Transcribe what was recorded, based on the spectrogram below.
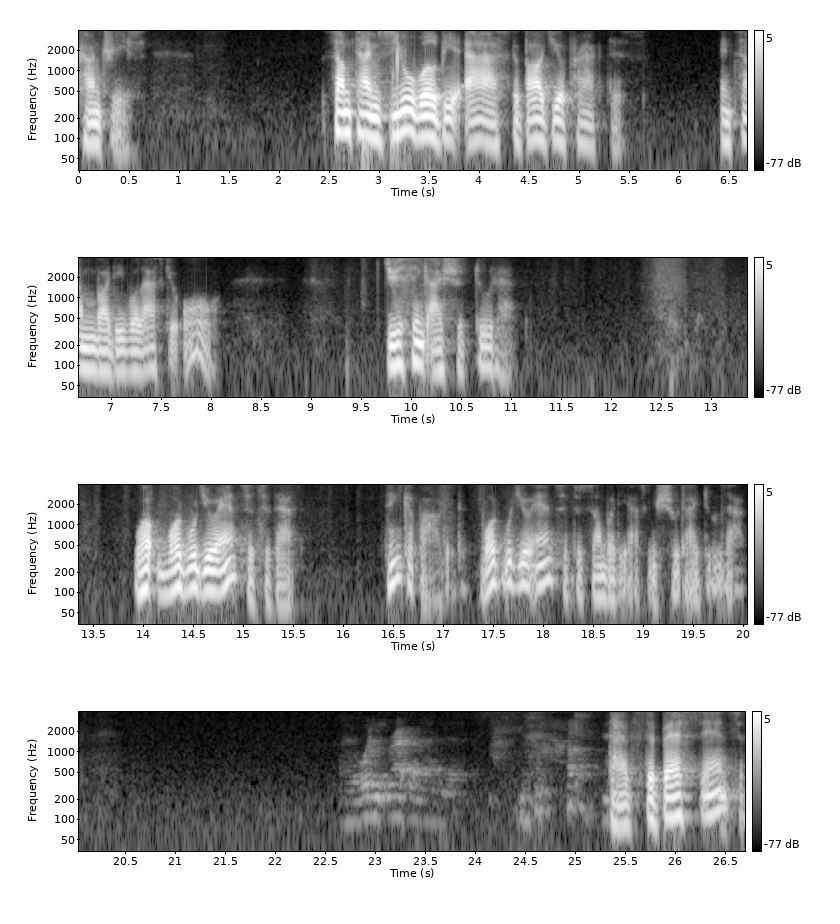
countries. Sometimes you will be asked about your practice, and somebody will ask you, Oh, do you think I should do that? What, what would you answer to that? Think about it. What would you answer to somebody asking, Should I do that? I wouldn't recommend it. That's the best answer.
